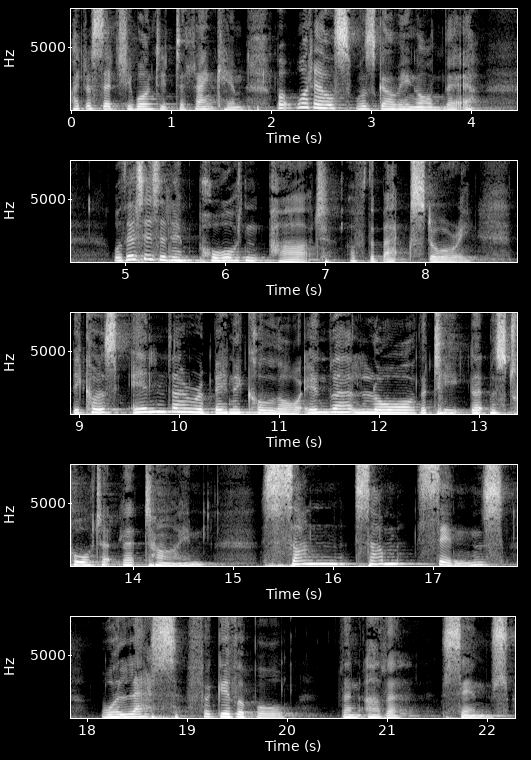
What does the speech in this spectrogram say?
I just said she wanted to thank him, but what else was going on there? Well, this is an important part of the backstory because in the rabbinical law, in the law that, was taught at that time, some, some sins were less forgivable than other sins.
